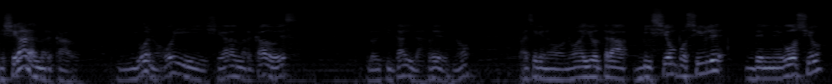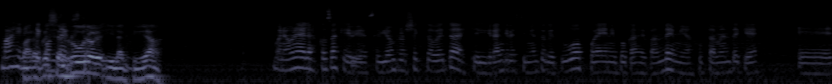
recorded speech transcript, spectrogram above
de llegar al mercado. Y bueno, hoy llegar al mercado es lo digital y las redes, ¿no? Parece que no, no hay otra visión posible del negocio Más para este lo que es el rubro y la actividad. Bueno, una de las cosas que se vio en Proyecto Beta es que el gran crecimiento que tuvo fue en épocas de pandemia, justamente que eh,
